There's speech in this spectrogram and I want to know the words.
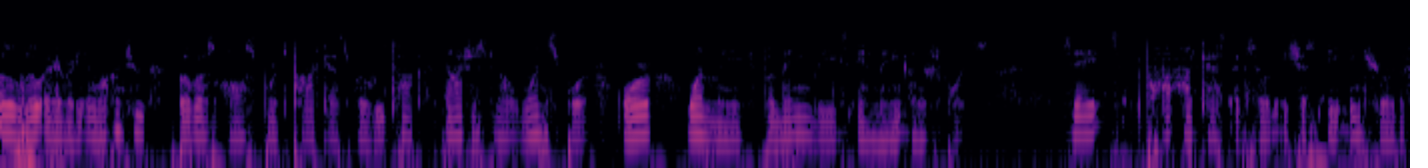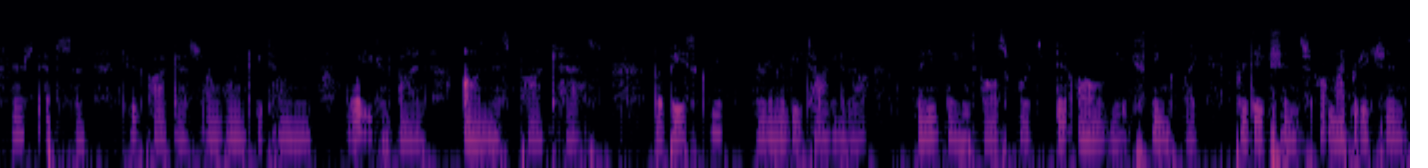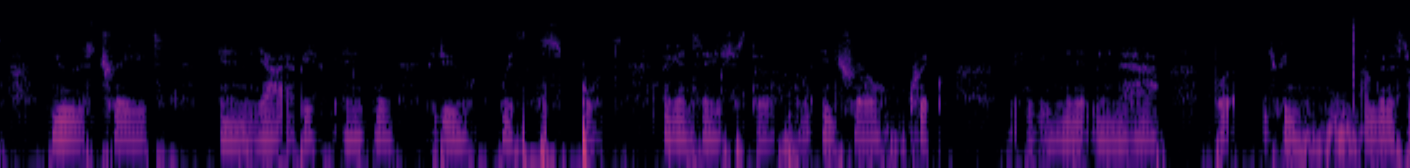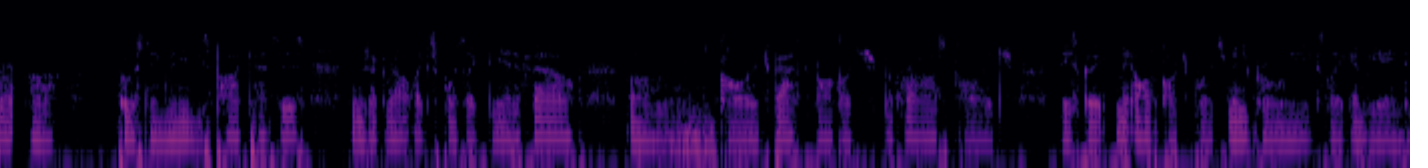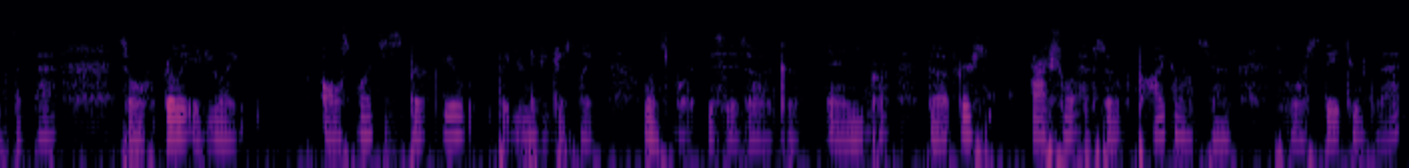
Hello, everybody, and welcome to Bubba's All Sports Podcast, where we talk not just about one sport or one league, but many leagues and many other sports. Today's podcast episode is just a intro, the first episode to the podcast. So I'm going to be telling you what you can find on this podcast. But basically, we're going to be talking about many things fall sports in all leagues. Things like predictions, uh, my predictions, news, trades, and yeah, basically anything to do with sports. Again, today is just a little intro, quick, maybe minute, minute and a half. But you can, I'm gonna start uh, posting many of these podcasts. We're gonna talk about like sports like the NFL, um, college basketball, college lacrosse, college basically all the college sports, many pro leagues like NBA and things like that. So really, if you like all sports, is perfect for you. But even if you just like one sport, this is uh good. And you pro- the first actual episode will probably come out soon, so stay tuned for that.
